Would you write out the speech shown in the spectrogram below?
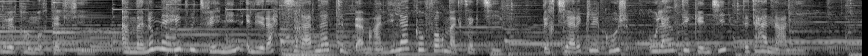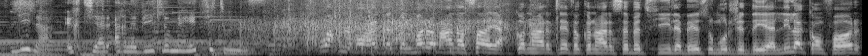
أذواقهم مختلفين. أما الأمهات متفاهمين اللي راحة صغارنا تبدأ مع Lilas Confort Max Active. باختيارك لل couche ولهوتك انتي تتهنى عليه. Lilas اختيار أغلبية الأمهات في تونس. وإحنا موعدنا كل مرة مع نصايح كل نهار ثلاثة وكل نهار سبت في لباس أمور جدية. Lilas Confort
